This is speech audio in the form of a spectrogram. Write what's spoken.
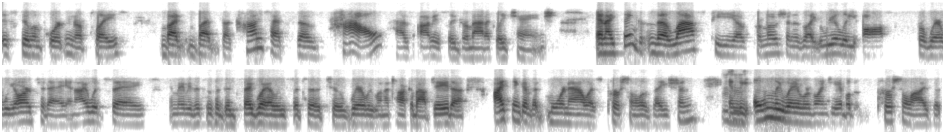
is still important or place, but but the context of how has obviously dramatically changed. And I think the last P of promotion is like really off for where we are today. And I would say, and maybe this is a good segue, Lisa, to, to where we want to talk about data. I think of it more now as personalization. Mm-hmm. And the only way we're going to be able to personalize at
